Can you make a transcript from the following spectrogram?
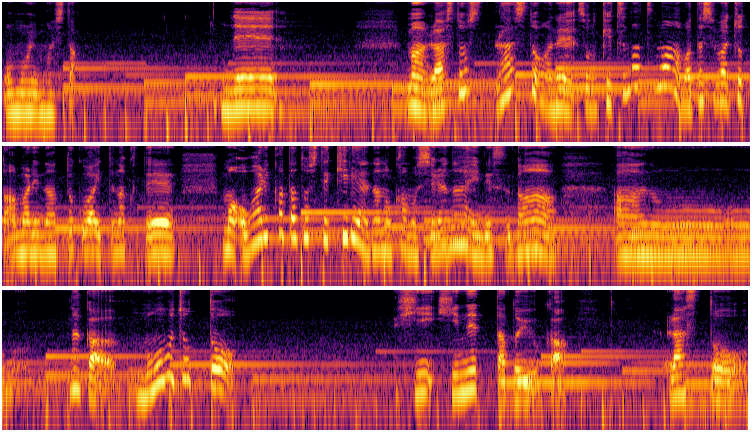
思いました。でまあラストラストはねその結末は私はちょっとあまり納得はいってなくて、まあ、終わり方として綺麗なのかもしれないですがあのー、なんかもうちょっとひひねったというかラスト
